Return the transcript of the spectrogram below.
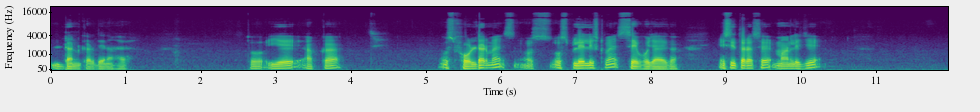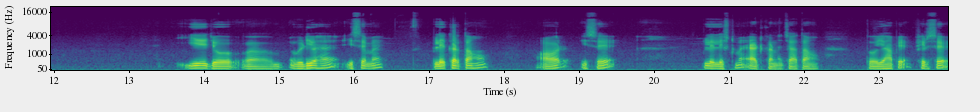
डन कर देना है। तो ये आपका उस फोल्डर में, उस उस प्लेलिस्ट में सेव हो जाएगा। इसी तरह से मान लीजिए, ये जो वीडियो है, इसे मैं प्ले करता हूँ और इसे प्लेलिस्ट में ऐड करना चाहता हूँ। तो यहाँ पे फिर से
